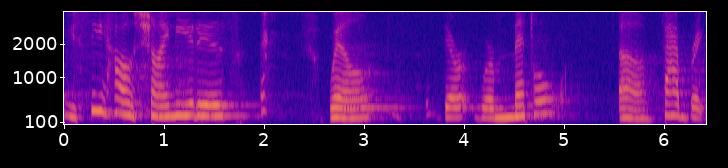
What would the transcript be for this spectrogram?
you see how shiny it is? well, there were metal uh, fabric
